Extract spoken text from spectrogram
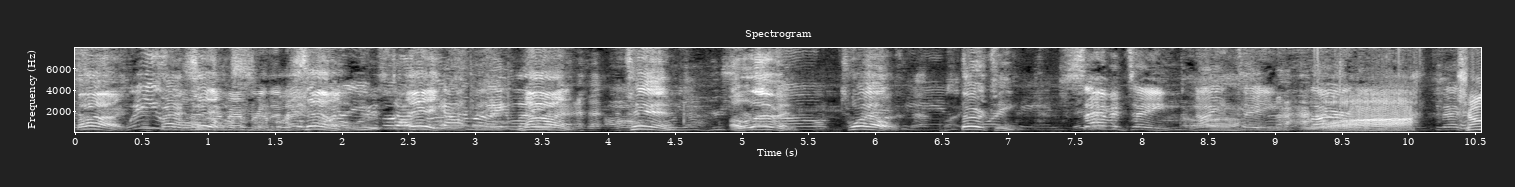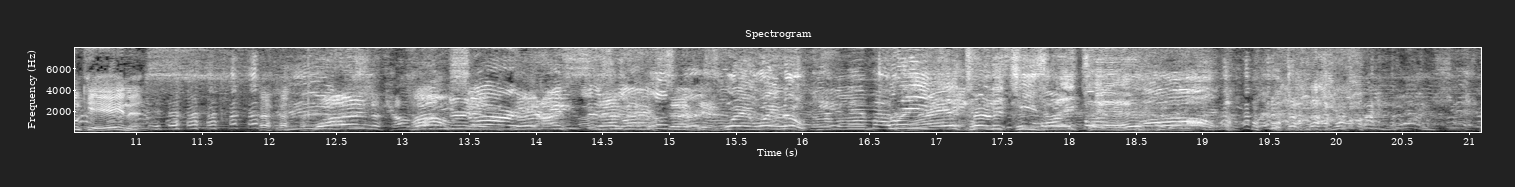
five, We will six, remember the seven, You started eight, counting way later. nine, ten, eleven, twelve, thirteen. 17, 19, 30. Ah, chunky, ain't it? Oh, sorry. I Seven seconds. Wait, wait, no. Three eternities later.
